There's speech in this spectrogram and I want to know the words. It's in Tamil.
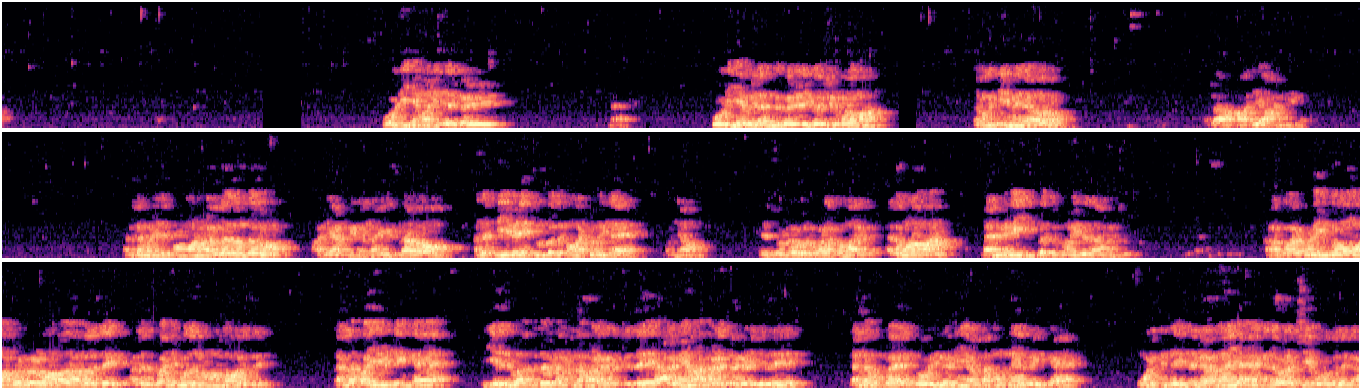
கொடிய மனிதர்கள் கொடிய விலங்குகள் இவற்றின் மூலமா நமக்கு தீமை தான் வரும். அதான் ஆதி ஆன்மீகம். நல்ல மனிதர் மூலமான நல்லது வந்தாலும் ஆதி ஆன்மீகம் தான். இருந்தாலும் அந்த தீவினை துன்பத்துக்கு மட்டும் இத கொஞ்சம் இது சொல்ற ஒரு வழக்கமா இருக்கு. அது மூலமா நன்மையை இன்பத்துக்கும் இதுதான் சொல்றோம் நமக்கு வரக்கூடிய இன்பமும் மற்றவர்கள் மூலமா தான் வருது. அல்லது பஞ்சபூதங்கள் மூலமா வருது. நல்லா பயிரிட்டீங்க நீங்க எதிர்பார்த்ததை விட நல்லா மழை கிடைச்சது அருமையான விளைச்சல் கிடைச்சது நல்ல உங்க தொழில நீங்க நல்லா முன்னேறுறீங்க. உங்களுக்கு இந்த இந்த நிலைமையா எனக்கு இந்த வளர்ச்சியை கொடுக்குதுங்க.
